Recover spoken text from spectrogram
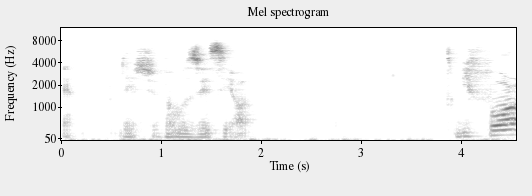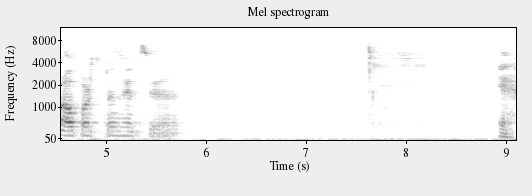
É, deixa, vamos ver se, ó. Before all participants É,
